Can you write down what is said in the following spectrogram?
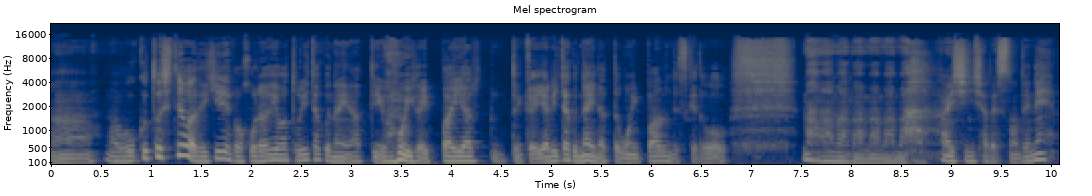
うん。まあ、僕としてはできればホラゲは撮りたくないなっていう思いがいっぱいある、っていうかやりたくないなって思いいっぱいあるんですけど、まあまあまあまあまあまあまあ、配信者ですのでね。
